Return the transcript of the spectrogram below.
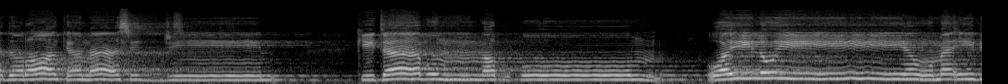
أدراك ما سجين كتاب مرقوم ويل يومئذ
